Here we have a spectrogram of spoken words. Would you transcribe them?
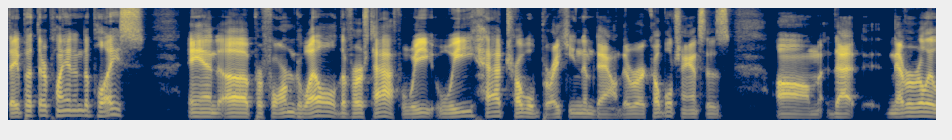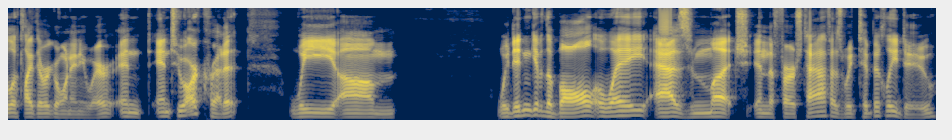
they put their plan into place and uh, performed well the first half. We we had trouble breaking them down. There were a couple chances um, that never really looked like they were going anywhere. And and to our credit, we um, we didn't give the ball away as much in the first half as we typically do,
